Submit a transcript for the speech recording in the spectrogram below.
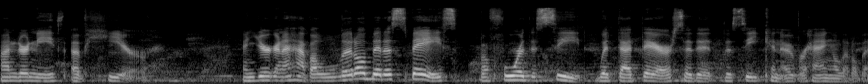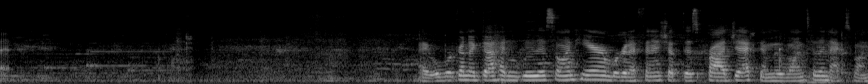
underneath of here. And you're gonna have a little bit of space before the seat with that there so that the seat can overhang a little bit. All right, well, we're gonna go ahead and glue this on here and we're gonna finish up this project and move on to the next one.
